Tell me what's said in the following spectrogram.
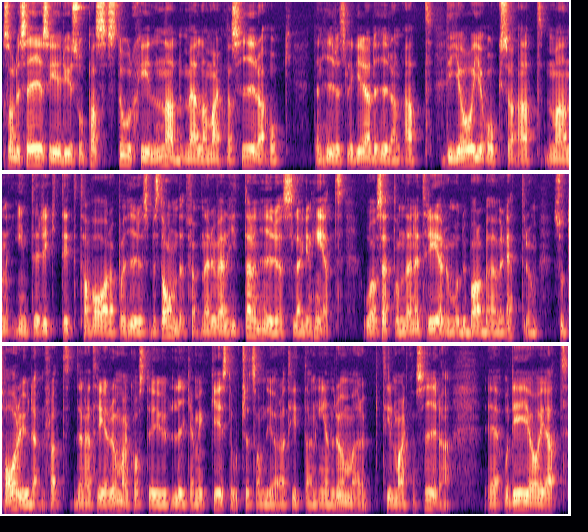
Som du säger så är det ju så pass stor skillnad mellan marknadshyra och den hyresreglerade hyran att det gör ju också att man inte riktigt tar vara på hyresbeståndet. För när du väl hittar en hyreslägenhet Oavsett om den är tre rum och du bara behöver ett rum så tar du ju den för att den här trerumman kostar ju lika mycket i stort sett som det gör att hitta en enrummare till marknadshyra. Eh, och det gör ju att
